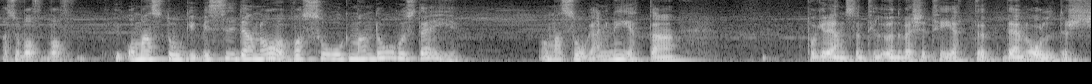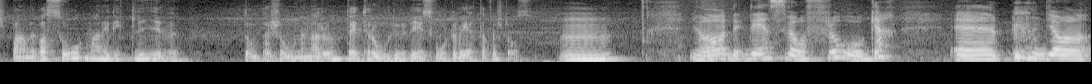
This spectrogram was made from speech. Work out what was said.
alltså vad, vad, om man stod vid sidan av, vad såg man då hos dig? Om man såg Agneta på gränsen till universitetet, den åldersspannet, vad såg man i ditt liv? De personerna runt dig, tror du? Det är svårt att veta förstås. Mm. Ja, det, det, är en svår fråga. Eh, jag,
